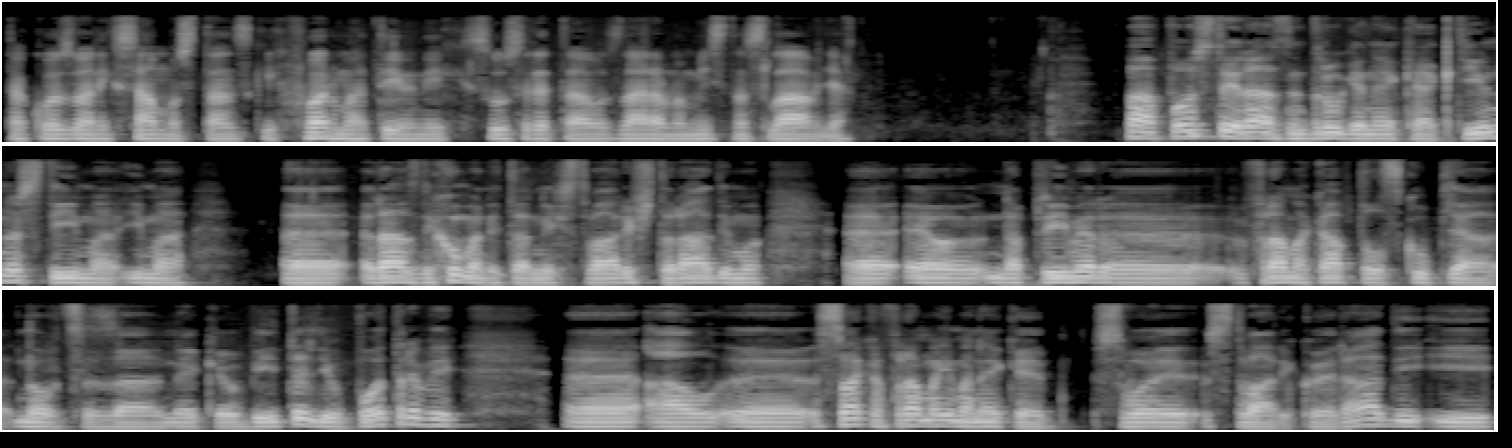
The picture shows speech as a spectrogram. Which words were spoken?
takozvanih samostanskih formativnih susreta uz naravno misna slavlja? Pa postoji razne druge neke aktivnosti, ima, ima e, raznih humanitarnih stvari što radimo. E, evo, na primjer, e, Frama Capital skuplja novce za neke obitelji u potrebi, e, ali svaka Frama ima neke svoje stvari koje radi i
